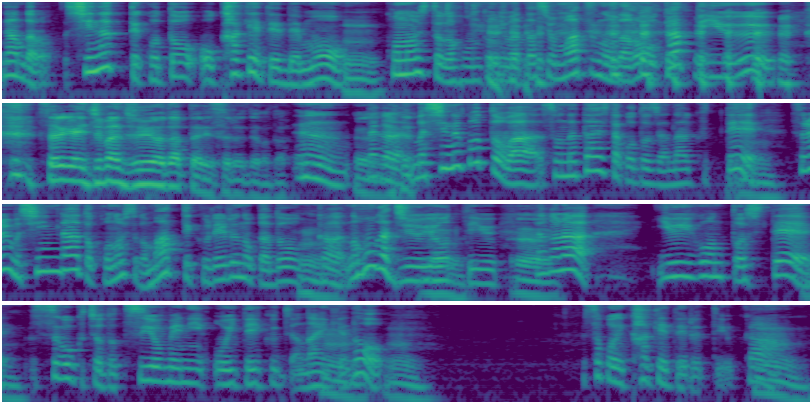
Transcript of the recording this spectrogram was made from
なんだろう死ぬってことをかけてでも、うん。この人が本当に私を待つのだろうかっていう、それが一番重要だったりするってこと？うん、うん。だから、まあ、死ぬことはそんな大したことじゃなくて、うん。それよりも死んだ後この人が待ってくれるのかどうかの方が重要っていう、うん。うん。だから遺言としてすごくちょっと強めに置いていくじゃないけど、うん。そこにかけてるっていううか、ん。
